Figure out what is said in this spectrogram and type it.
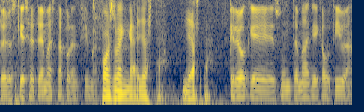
Pero es que ese tema está por encima. Pues venga, ya está, ya está. Creo que es un tema que cautiva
